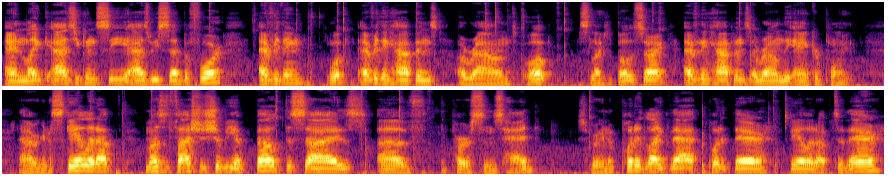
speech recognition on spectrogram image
and like as you can see, as we said before, everything, whoop, everything happens around, whoop, selected both, sorry, everything happens around the anchor point. Now we're going to scale it up. Muzzle flashes should be about the size of the person's head. So we're going to put it like that, put it there, scale it up to there,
